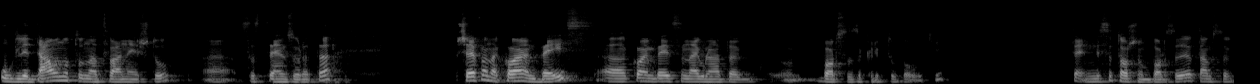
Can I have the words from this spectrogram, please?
огледалното на това нещо а, с цензурата, шефа на Coinbase, а, Coinbase е най-голямата борса за криптовалути. Те не са точно борса, там са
